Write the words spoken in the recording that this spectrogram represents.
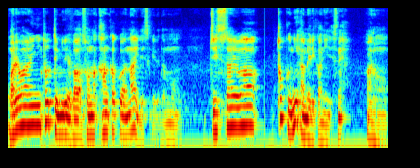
我々にとってみればそんな感覚はないですけれども実際は特にアメリカにですねあの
